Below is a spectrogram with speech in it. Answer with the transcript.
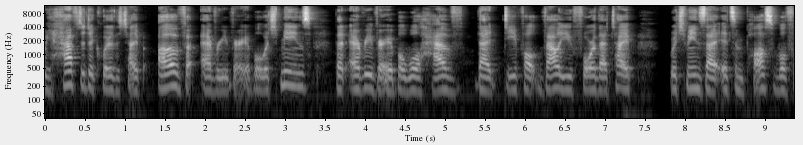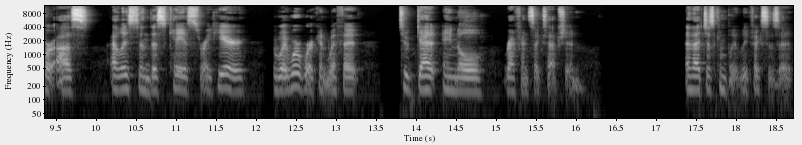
We have to declare the type of every variable, which means that every variable will have that default value for that type, which means that it's impossible for us, at least in this case right here, the way we're working with it, to get a null reference exception. And that just completely fixes it.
